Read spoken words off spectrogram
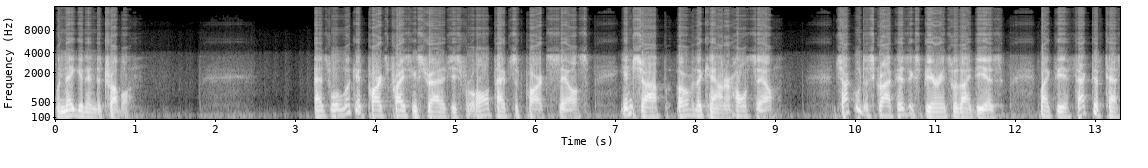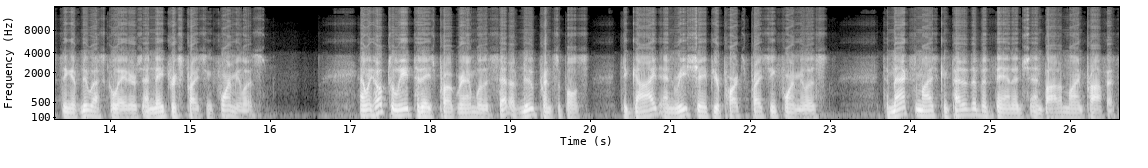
when they get into trouble. As we'll look at parts pricing strategies for all types of parts sales, in-shop, over-the-counter, wholesale, Chuck will describe his experience with ideas like the effective testing of new escalators and matrix pricing formulas. And we hope to lead today's program with a set of new principles to guide and reshape your parts pricing formulas to maximize competitive advantage and bottom line profits.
